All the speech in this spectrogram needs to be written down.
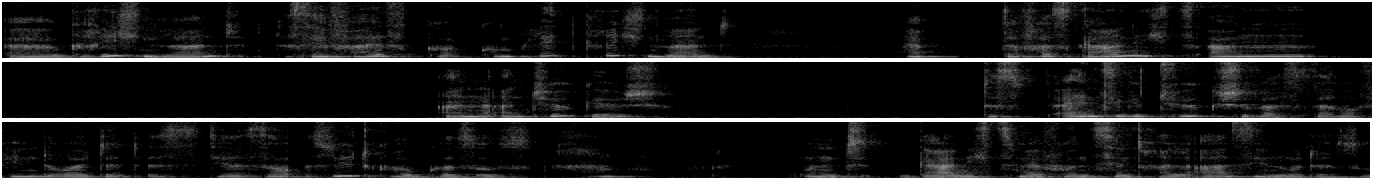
äh, Griechenland. Das ist ja fast komplett Griechenland. Ich habe da fast gar nichts an, an, an Türkisch. Das einzige Türkische, was darauf hindeutet, ist der Südkaukasus und gar nichts mehr von Zentralasien oder so.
